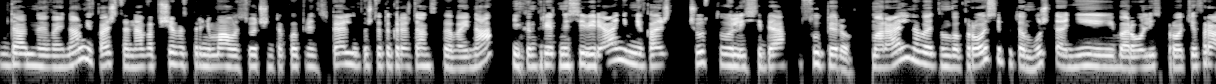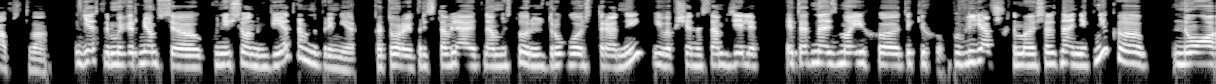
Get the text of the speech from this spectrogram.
данная война, мне кажется, она вообще воспринималась очень такой принципиально, потому что это гражданская война, и конкретно северяне, мне кажется, чувствовали себя супер морально в этом вопросе, потому что они боролись против рабства. Если мы вернемся к унесенным ветрам, например, которые представляют нам историю с другой стороны, и вообще на самом деле это одна из моих э, таких повлиявших на мое сознание книг, э, но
